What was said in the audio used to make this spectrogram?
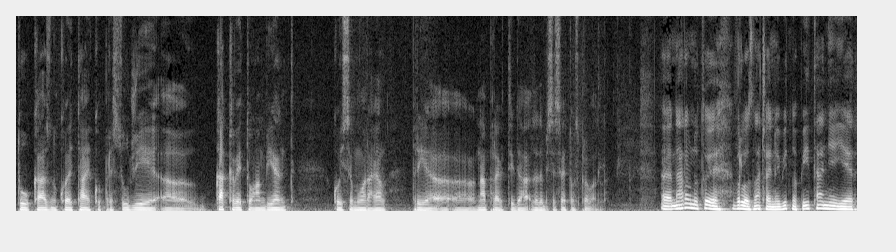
tu kaznu, ko je taj ko presuđuje, a, kakav je to ambijent koji se mora jel, prije a, napraviti da, da bi se sve to sprovodilo? Naravno, to je vrlo značajno i bitno pitanje jer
